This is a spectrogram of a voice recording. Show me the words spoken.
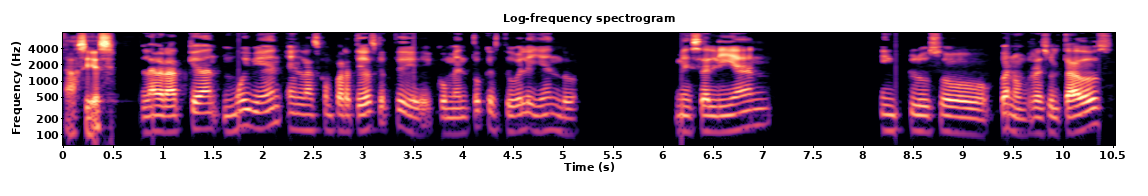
así es. La verdad quedan muy bien. En las comparativas que te comento que estuve leyendo, me salían incluso, bueno, resultados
